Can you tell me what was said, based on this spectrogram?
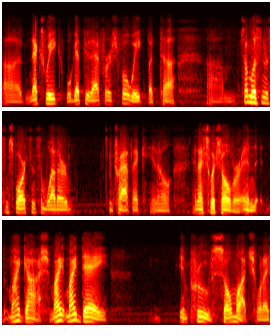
Uh, next week we'll get through that first full week, but uh, um, so I'm listening to some sports and some weather and traffic, you know, and I switch over. And my gosh, my my day improves so much when I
